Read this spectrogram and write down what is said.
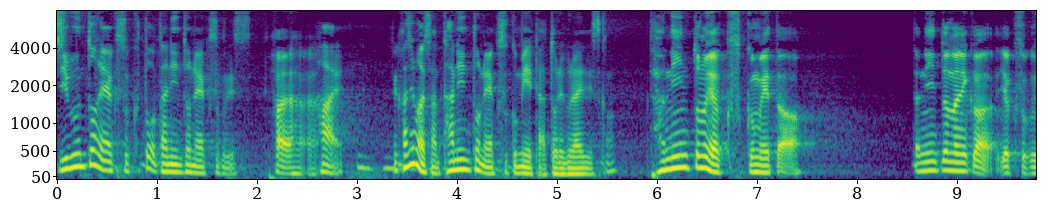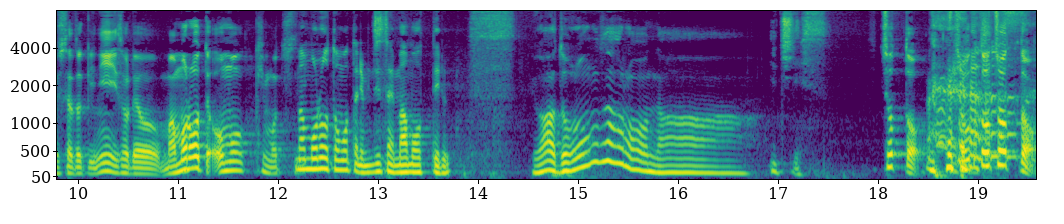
自分との約束と他人との約束です。はいはいはい。はい。で、梶原さん、他人との約束メーターどれぐらいですか？他人との約束メーター他人と何か約束したときに、それを守ろうって思う気持ち？守ろうと思ったり実際守ってる。いや、どうだろうな1です。ちょっと、ちょっとちょっと。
